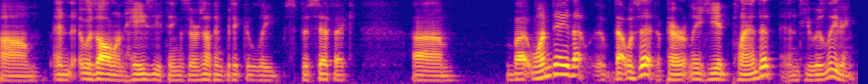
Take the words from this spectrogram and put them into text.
um, and it was all in hazy things. There was nothing particularly specific. Um, but one day that that was it. Apparently, he had planned it, and he was leaving.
